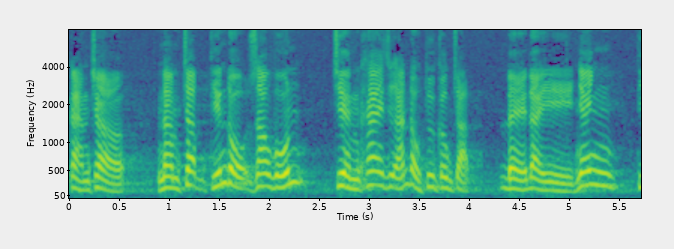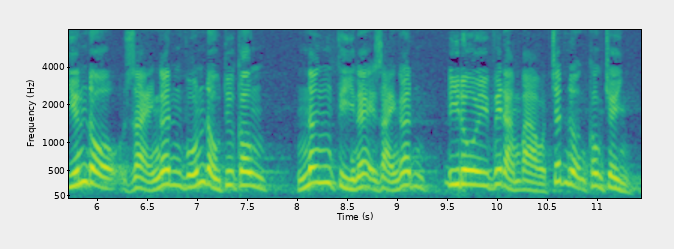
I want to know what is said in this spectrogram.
cản trở, làm chậm tiến độ giao vốn, triển khai dự án đầu tư công chậm để đẩy nhanh tiến độ giải ngân vốn đầu tư công, nâng tỷ lệ giải ngân đi đôi với đảm bảo chất lượng công trình.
